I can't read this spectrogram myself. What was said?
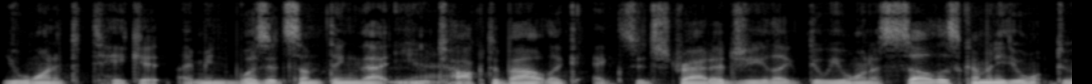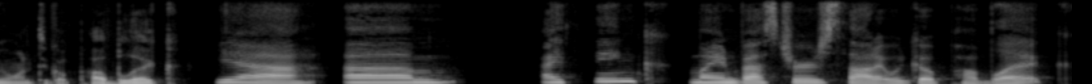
you wanted to take it? I mean, was it something that you Yeah. talked about, like exit strategy? Like, do we want to sell this company? Do we want, do we want it to go public? Yeah. Um, I think my investors thought it would go public.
